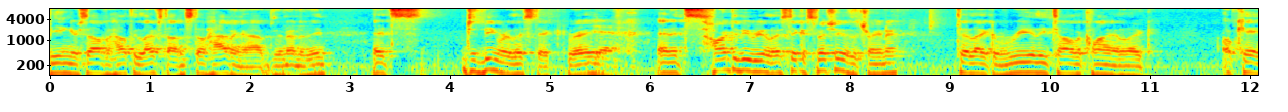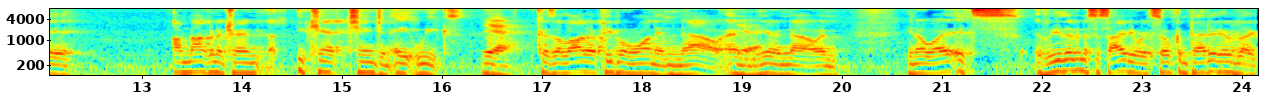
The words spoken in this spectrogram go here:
being yourself, a healthy lifestyle, and still having abs. You know what I mean? It's just being realistic, right? Yeah. And it's hard to be realistic, especially as a trainer, to like really tell the client, like, okay, I'm not gonna train. You can't change in eight weeks Yeah. because a lot of people want it now and Yeah. here and now and you know what it's we live in a society where it's so competitive like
